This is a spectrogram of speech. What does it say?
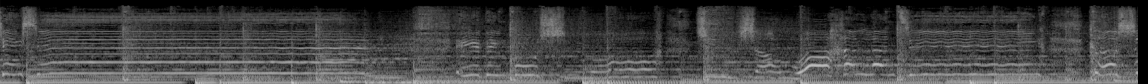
清醒？一定不是我，至少我很冷静。可是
